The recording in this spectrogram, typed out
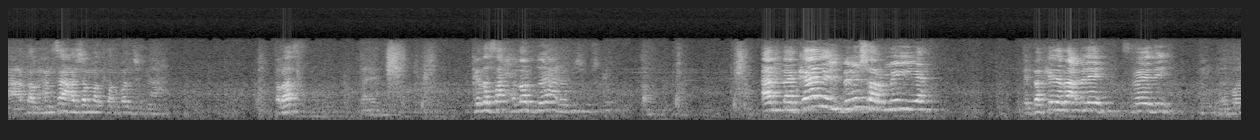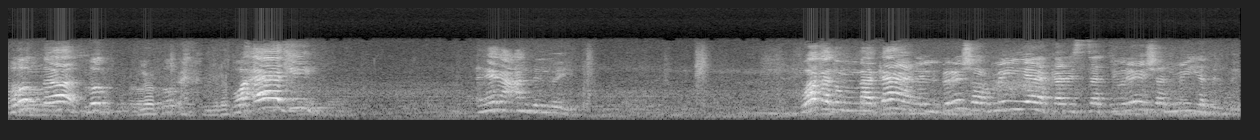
آه، طب همسحها عشان ما تلخبطش فيها خلاص؟ طيب. كده صح برضه يعني مفيش مشكلة. أما كان ال pressure 100 يبقى كده بعمل إيه؟ اسمها إيه دي؟ رد يا بلوت وآجي هنا عند المية وجدوا مكان البريشر 100 كان الساتوريشن 100 في المية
